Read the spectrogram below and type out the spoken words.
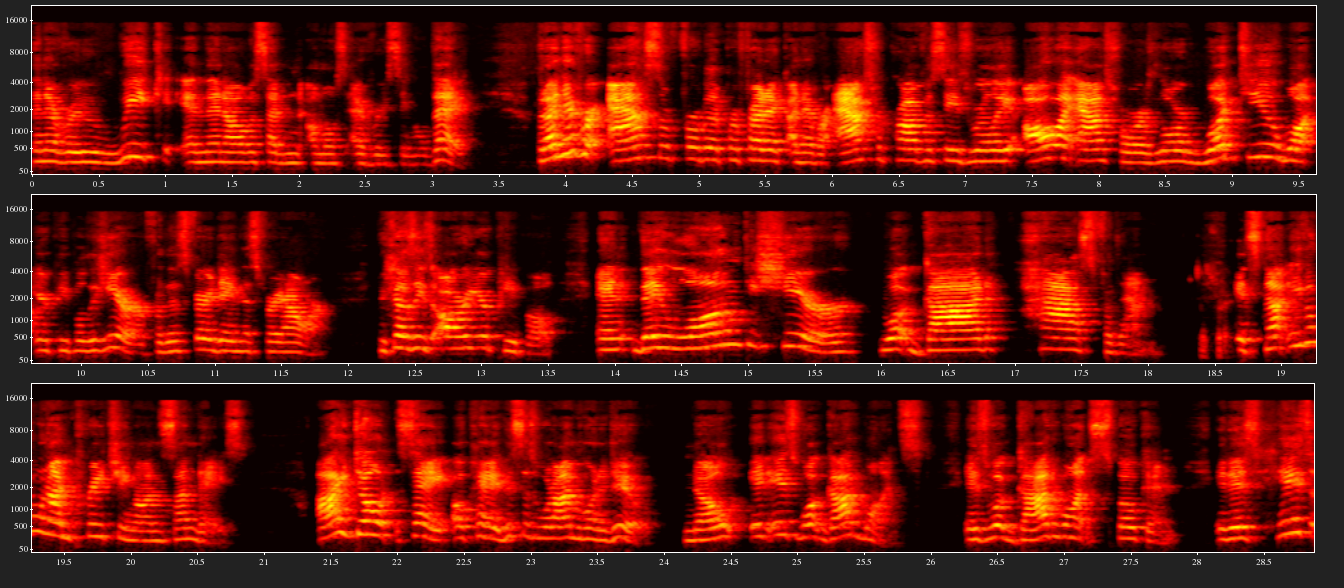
then every week, and then all of a sudden almost every single day. But I never asked for the prophetic. I never asked for prophecies, really. All I asked for is, Lord, what do you want your people to hear for this very day and this very hour? Because these are your people. And they long to hear what God has for them. Right. It's not even when I'm preaching on Sundays. I don't say, okay, this is what I'm going to do. No, it is what God wants. It is what God wants spoken. It is his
